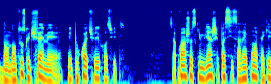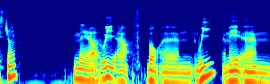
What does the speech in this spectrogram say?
Dans, dans tout ce que tu fais, mais, mais pourquoi tu fais du crossfit? C'est la première chose qui me vient. Je sais pas si ça répond à ta question. Mais euh, Alors, oui, alors, bon, euh, oui, mais. euh,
